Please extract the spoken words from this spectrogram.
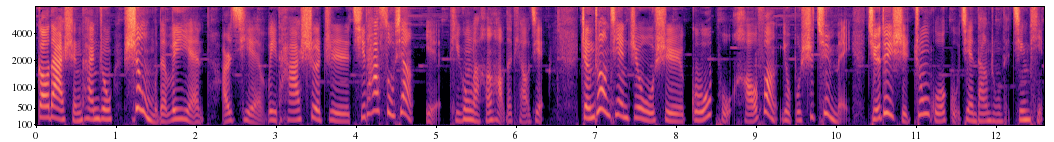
高大神龛中圣母的威严，而且为它设置其他塑像也提供了很好的条件。整幢建筑物是古朴豪放又不失俊美，绝对是中国古建当中的精品。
